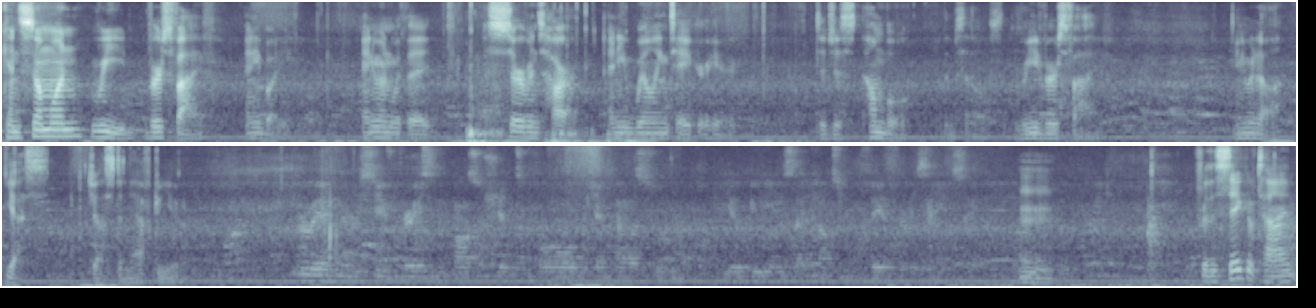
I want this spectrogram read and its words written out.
Can someone read verse five? Anybody? Anyone with a, a servant's heart? Any willing taker here to just humble themselves? Read verse five. Anyone at all? Yes, Justin. After you. Through him we receive grace and apostleship to all the Gentiles who the obedience that comes from faith for his name's sake. Mm-hmm. For the sake of time,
